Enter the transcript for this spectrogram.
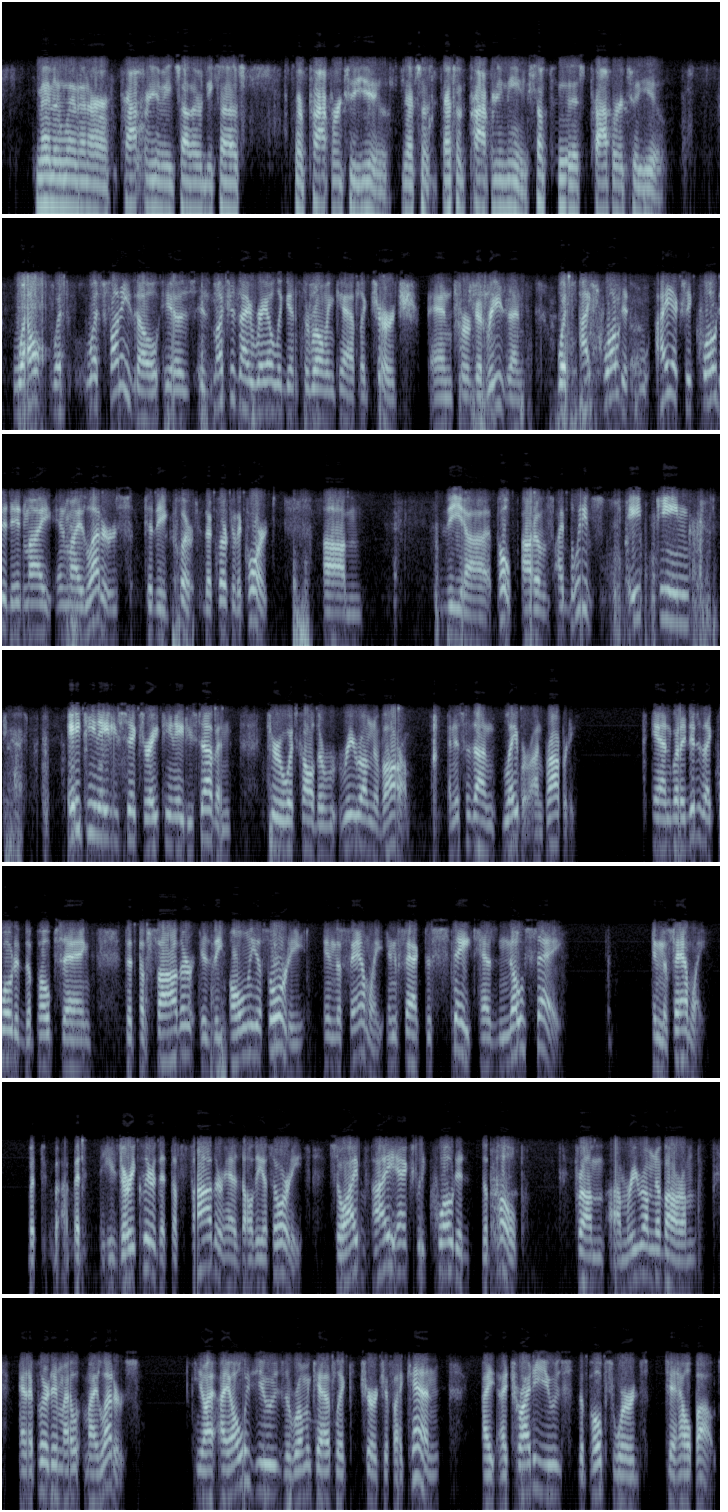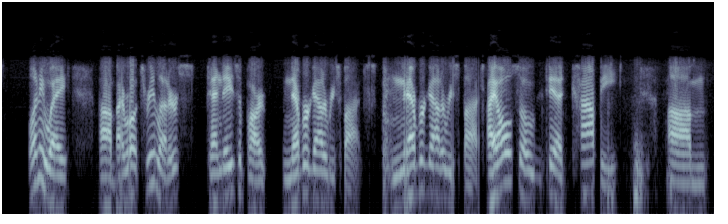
men and women are property of each other because they're proper to you. That's what that's what property means. Something that is proper to you. Well, what's what's funny though is as much as I rail against the Roman Catholic Church, and for good reason, what I quoted, I actually quoted in my in my letters to the clerk, the clerk of the court, um, the uh, Pope out of I believe 18, 1886 or 1887 through what's called the Rerum Novarum, and this is on labor on property. And what I did is I quoted the Pope saying that the father is the only authority in the family. In fact, the state has no say in the family. But but he's very clear that the father has all the authority. So I I actually quoted the Pope from um, Rerum Novarum, and I put it in my my letters. You know, I, I always use the Roman Catholic Church if I can. I, I try to use the Pope's words to help out. Well, anyway, um, I wrote three letters, ten days apart, Never got a response. Never got a response. I also did copy um,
